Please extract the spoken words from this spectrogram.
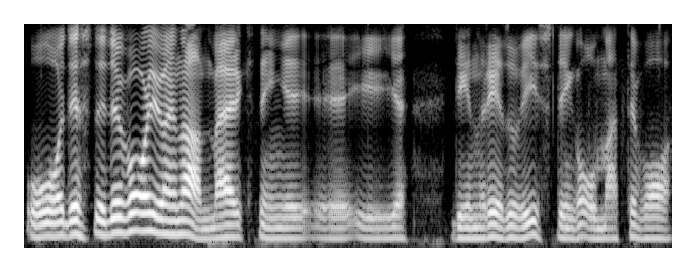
Och det, det var ju en anmärkning i, i din redovisning om att det var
